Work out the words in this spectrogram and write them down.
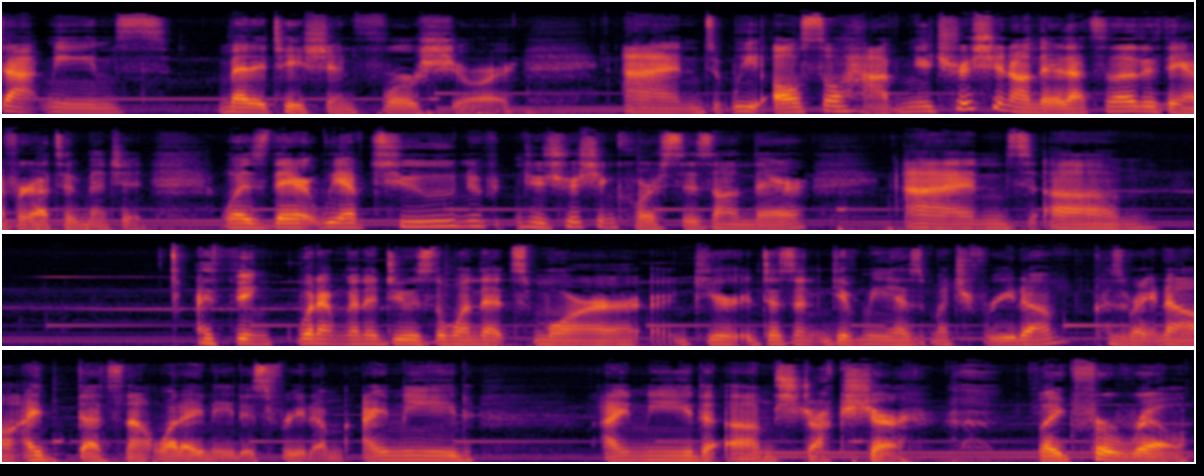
that means meditation for sure. And we also have nutrition on there. That's another thing i forgot to mention was there we have two nu- nutrition courses on there. And um, i think what i'm going to do is the one that's more gear it doesn't give me as much freedom because right now i that's not what i need is freedom. I need i need um, structure like for real.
